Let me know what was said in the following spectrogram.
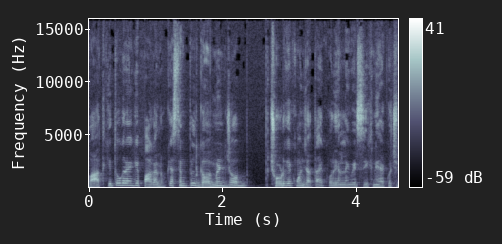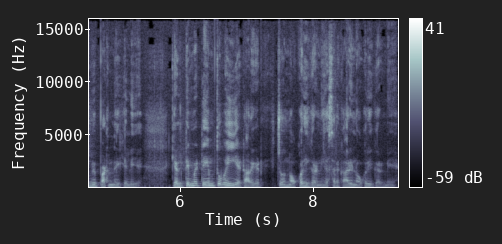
बात की तो कह रहे हैं कि पागल हो क्या? सिंपल गवर्नमेंट जॉब छोड़ के कौन जाता है कोरियन लैंग्वेज सीखने या कुछ भी पढ़ने के लिए? कि अल्टीमेट एम तो वही है टारगेट जो नौकरी करनी है सरकारी नौकरी करनी है।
